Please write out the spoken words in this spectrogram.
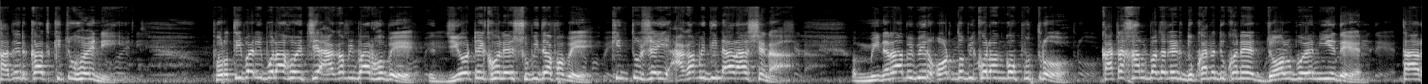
কাজের কাজ কিছু হয়নি। প্রতিবারই বলা হয়েছে আগামীবার হবে, জিওটেক হলে সুবিধা পাবে, কিন্তু সেই আগামী দিন আর আসে না। মিনারা বিবির অর্ধ বিকলাঙ্গ পুত্র কাটাখাল বাজারের দোকানে দোকানে জল বয়ে নিয়ে দেন, তার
